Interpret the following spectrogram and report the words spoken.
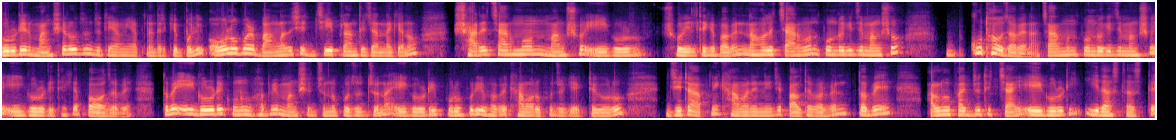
গরুটির মাংসের ওজন যদি আমি আপনাদেরকে বলি অল ওভার বাংলাদেশের যে প্রান্তে যান না কেন সাড়ে চার মন মাংস এই গরুর শরীর থেকে পাবেন। না হলে চার মন পনেরো কেজি মাংস কোথাও যাবে না। চার মন পনেরো কেজি মাংস এই গরুটি থেকে পাওয়া যাবে। তবে এই গরুটি কোনোভাবে মাংসের জন্য প্রযোজ্য না। এই গরুটি পুরোপুরিভাবে খামার উপযোগী একটি গরু, যেটা আপনি খামারে নিজে পালতে পারবেন। তবে আল্লাহ পাক যদি চাই এই গরুটি ঈদ আস্তে আস্তে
